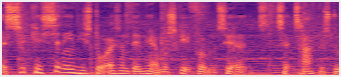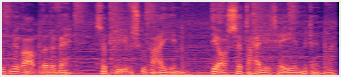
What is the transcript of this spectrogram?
altså, så kan sådan en historie som den her måske få dem til at træffe beslutninger om, hvad det hvad, så bliver vi sgu bare hjemme. Det er også så dejligt her hjemme i Danmark.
